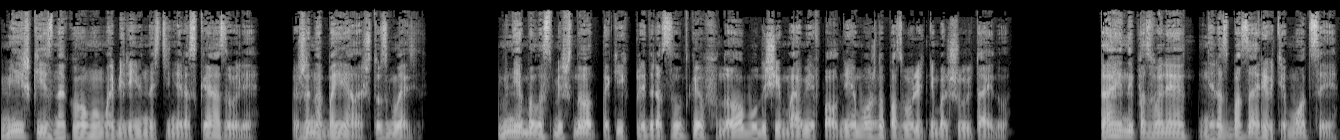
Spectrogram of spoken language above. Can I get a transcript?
Мишке и знакомым о беременности не рассказывали. Жена боялась, что сглазит. Мне было смешно от таких предрассудков, но будущей маме вполне можно позволить небольшую тайну. Тайны позволяют не разбазаривать эмоции,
